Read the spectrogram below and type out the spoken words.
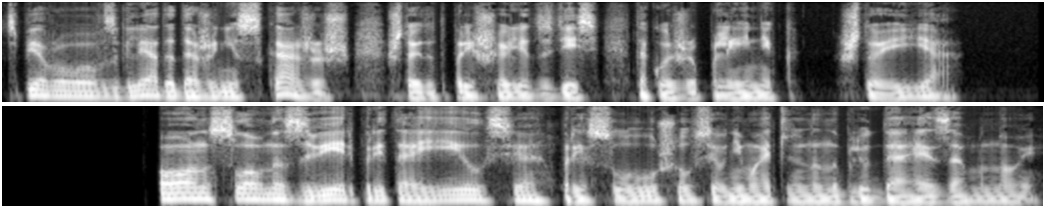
С первого взгляда даже не скажешь, что этот пришелец здесь такой же пленник, что и я. Он, словно зверь, притаился, прислушался, внимательно наблюдая за мной.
